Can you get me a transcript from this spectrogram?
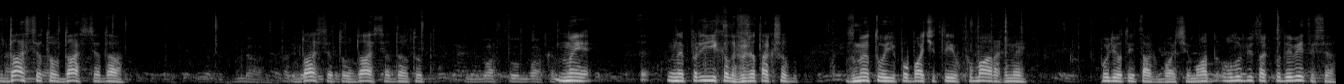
вдасться, то вдасться, да. Да. Вдасться, то вдасться, да. Тут Два столбака. ми е, не приїхали вже так, щоб з метою побачити і в хмарах. Ми польоти і так бачимо. А голубі так подивитися,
